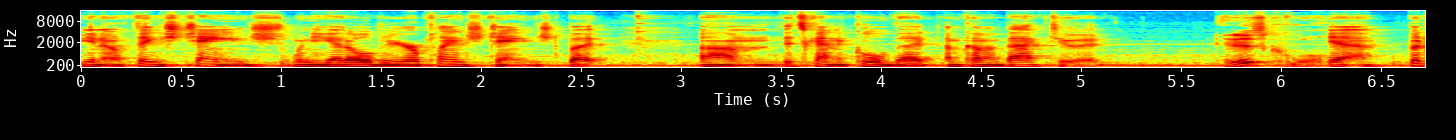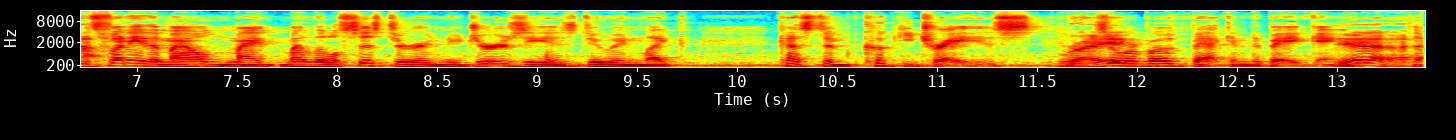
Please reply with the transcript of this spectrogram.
you know things change when you get older. Your plans changed, but um, it's kind of cool that I'm coming back to it. It is cool. Yeah, but it's funny that my old my my little sister in New Jersey is doing like custom cookie trays. Right. So we're both back into baking. Yeah. So,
